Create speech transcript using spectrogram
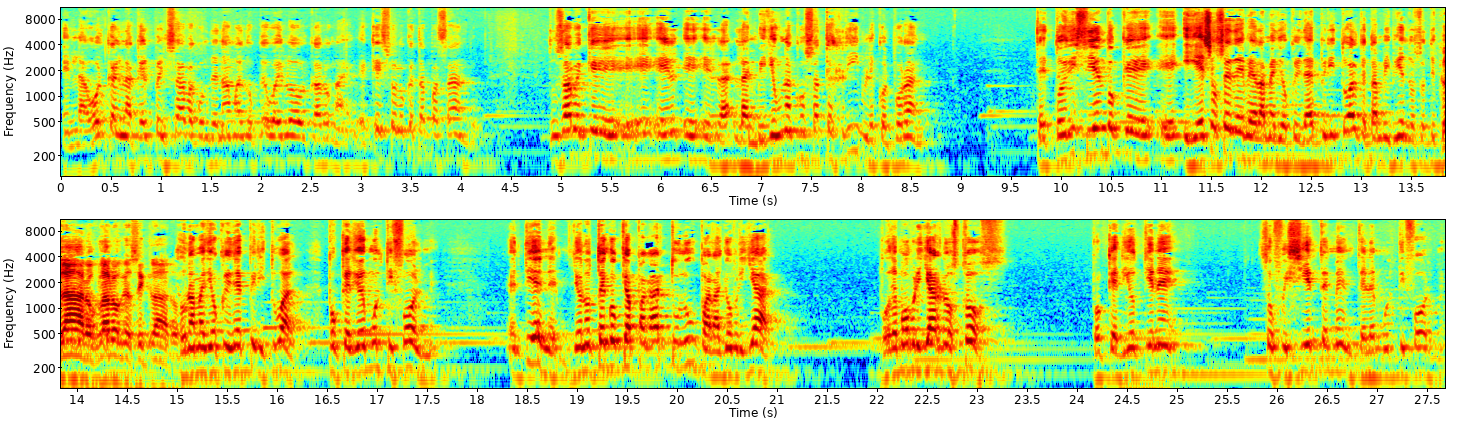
En la horca en la que él pensaba condenar a Mardoqueo, ahí lo ahorcaron a él. Es que eso es lo que está pasando. Tú sabes que eh, él- eh, la, la envidia es una cosa terrible, corporal. Te estoy diciendo que, eh, y eso se debe a la mediocridad espiritual que están viviendo esos tipos Claro, de claro que sí, claro. Es una mediocridad espiritual, porque Dios es multiforme. ¿Entiendes? Yo no tengo que apagar tu luz para yo brillar. Podemos brillar los dos, porque Dios tiene suficientemente, Él es multiforme.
